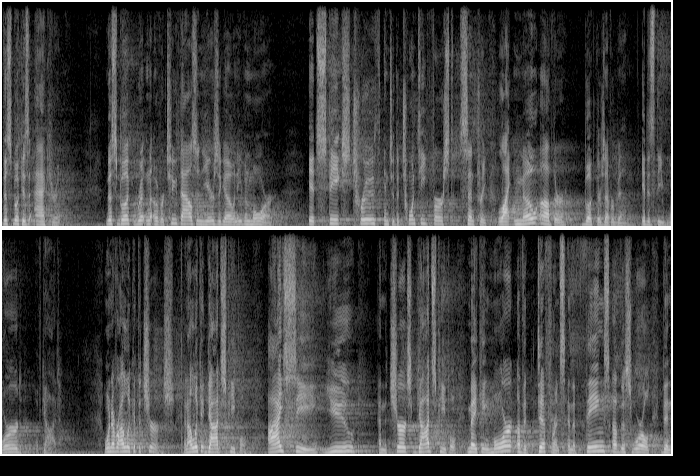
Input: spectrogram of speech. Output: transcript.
This book is accurate. This book, written over 2,000 years ago and even more, it speaks truth into the 21st century like no other book there's ever been. It is the Word of God. Whenever I look at the church and I look at God's people, I see you and the church, God's people, making more of a difference in the things of this world than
